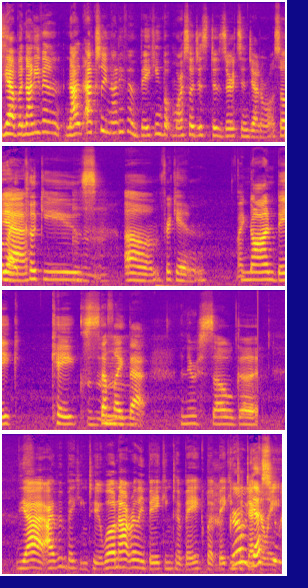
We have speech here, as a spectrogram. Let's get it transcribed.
Yeah, but not even not actually not even baking, but more so just desserts in general. So Yeah. like cookies, Mhm. um, freaking Like- non-bake cakes, stuff like Mhm. that, and they were so good. Yeah, I've been baking too. Well, not really baking to bake, but baking Girl, to decorate. yes, you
